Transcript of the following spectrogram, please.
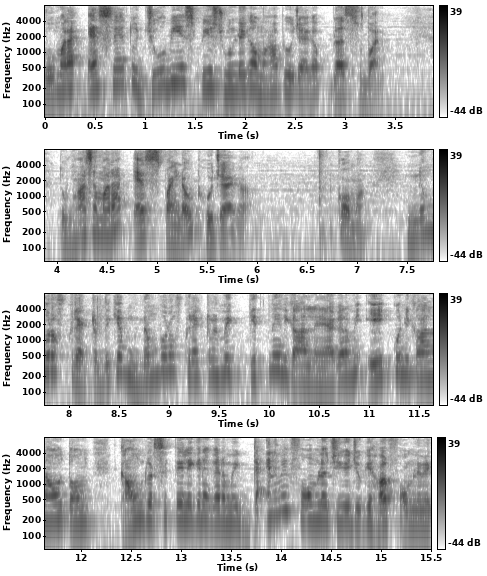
वो हमारा एस है तो जो भी स्पेस ढूंढेगा, वहाँ पे हो जाएगा प्लस वन तो वहाँ से हमारा एस फाइंड आउट हो जाएगा कॉमा नंबर ऑफ़ करेक्टर देखिए अब नंबर ऑफ़ करेक्टर हमें कितने निकालने हैं? अगर हमें एक को निकालना हो तो हम काउंट कर सकते हैं, लेकिन अगर हमें डायनामिक फॉर्मूला चाहिए जो कि हर फॉर्मूले में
